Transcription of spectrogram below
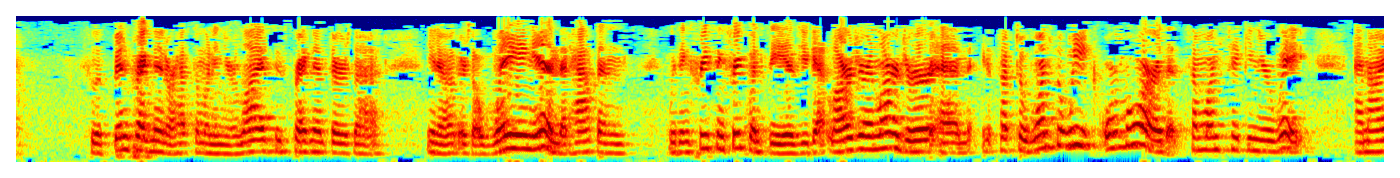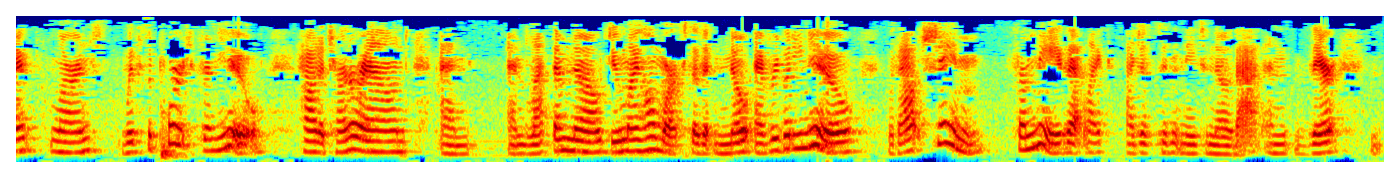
who have been pregnant or have someone in your lives who's pregnant, there's a you know there's a weighing in that happens with increasing frequency as you get larger and larger, and it's up to once a week or more that someone's taking your weight. And I learned with support from you how to turn around and and let them know, do my homework so that no everybody knew without shame from me that like I just didn't need to know that. And there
